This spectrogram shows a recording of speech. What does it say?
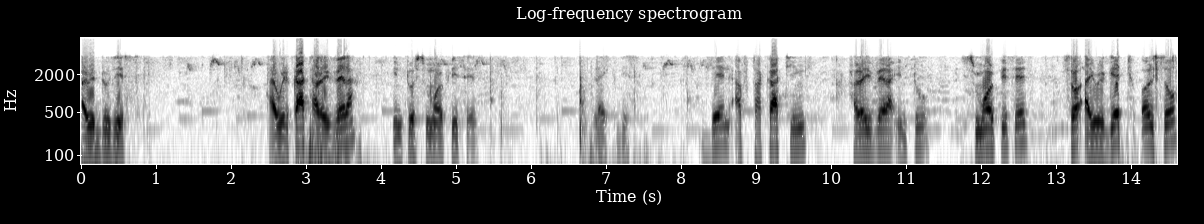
I will do this. I will cut aloe vera into small pieces like this. Then after cutting aloe vera into small pieces. So I will get also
